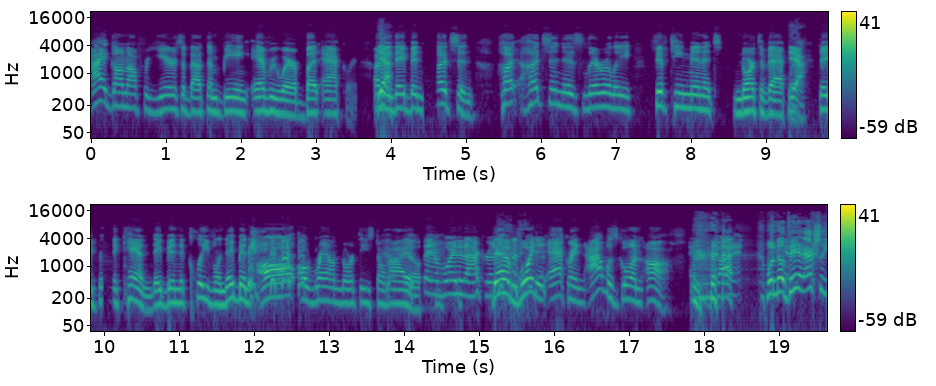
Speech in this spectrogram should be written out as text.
I had gone off for years about them being everywhere but Akron. I Yeah. mean, they've been Hudson. Hud- Hudson is literally 15 minutes north of Akron. Yeah. They've been to Canton. They've been to Cleveland. They've been all around Northeast Ohio. They avoided Akron. They avoided Akron. I was going off. and got it. Well, no, they had actually,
